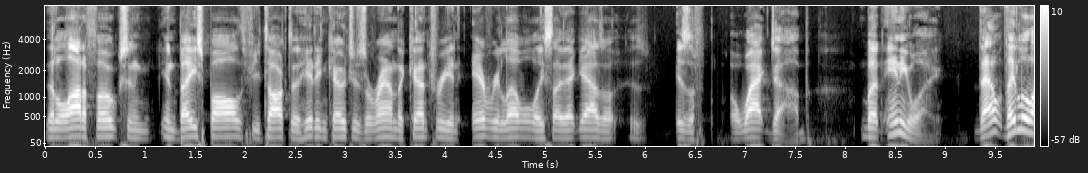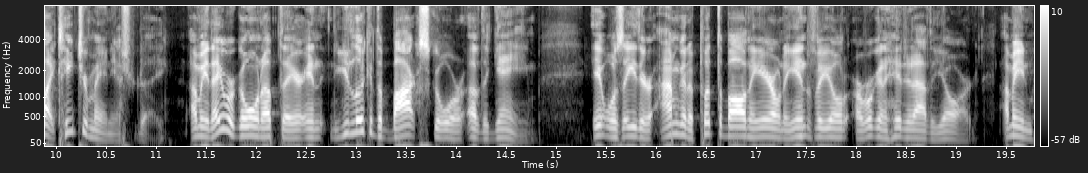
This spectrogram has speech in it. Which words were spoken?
that a lot of folks in, in baseball, if you talk to hitting coaches around the country in every level, they say that guy's a, is, is a, a whack job. But anyway, that they look like Teacher Man yesterday. I mean, they were going up there, and you look at the box score of the game. It was either I'm going to put the ball in the air on the infield or we're going to hit it out of the yard. I mean,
